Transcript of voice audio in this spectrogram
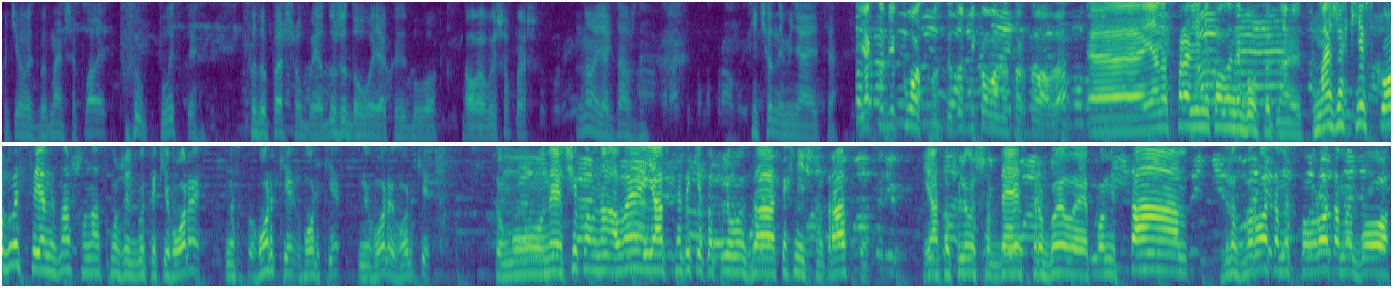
Хотілося б менше плисти до першого, бо я дуже довго якось було. Але вийшов перший. Ну, як завжди. Нічого не міняється. Як тобі космос? Ти тут ніколи не стартував, так? Е, я насправді ніколи не був тут навіть. В межах Київської області я не знав, що у нас можуть бути такі гори. У нас горки, горки, не гори, горки. Тому неочікувано, але я все-таки топлю за технічну трасу. Я топлю, щоб десь робили по містам з розворотами, з поворотами, бо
